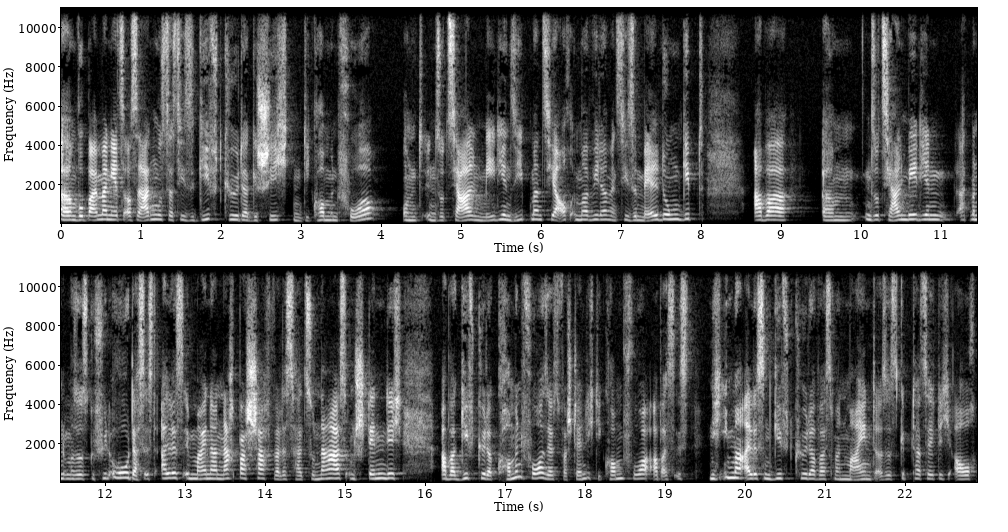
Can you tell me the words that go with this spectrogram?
Ähm, wobei man jetzt auch sagen muss, dass diese Giftköder-Geschichten, die kommen vor. Und in sozialen Medien sieht man es ja auch immer wieder, wenn es diese Meldungen gibt. Aber ähm, in sozialen Medien hat man immer so das Gefühl, oh, das ist alles in meiner Nachbarschaft, weil es halt so nah ist und ständig. Aber Giftköder kommen vor, selbstverständlich, die kommen vor, aber es ist nicht immer alles ein Giftköder, was man meint. Also es gibt tatsächlich auch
